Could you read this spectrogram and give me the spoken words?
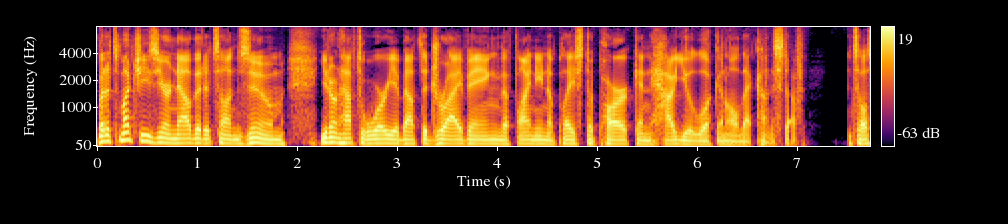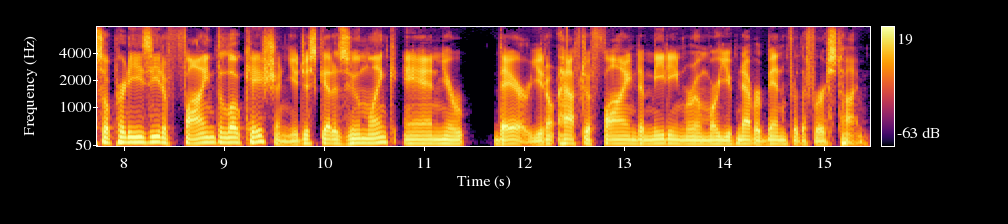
but it's much easier now that it's on Zoom. You don't have to worry about the driving, the finding a place to park, and how you look and all that kind of stuff. It's also pretty easy to find the location. You just get a Zoom link and you're there. You don't have to find a meeting room where you've never been for the first time.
